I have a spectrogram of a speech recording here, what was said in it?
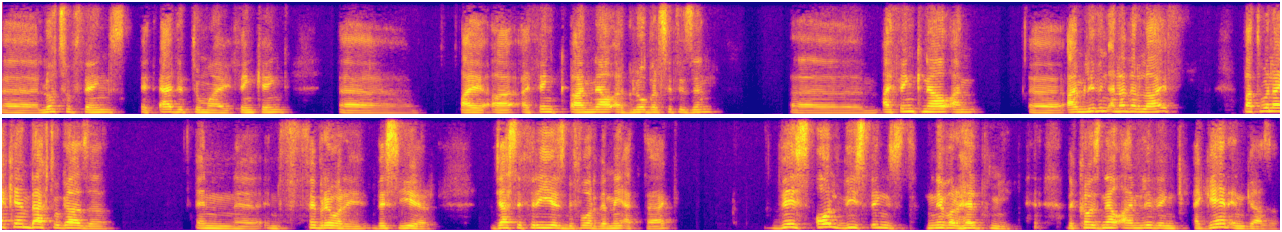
uh, lots of things. It added to my thinking. Uh, I, I, I think I'm now a global citizen. Um, I think now I'm uh, I'm living another life. But when I came back to Gaza in, uh, in February this year, just three years before the May attack, this all these things never helped me because now I'm living again in Gaza.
